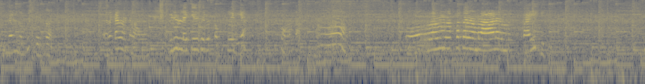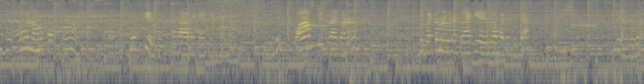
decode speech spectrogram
എന്തായാലും നമുക്ക് ചെറുതാണ് ഇറക്കാൻ നല്ല പാടാണ് വീഡിയോ ലൈക്ക് ചെയ്ത് സബ്സ്ക്രൈബ് ചെയ്യാം. തുറക്കാം. തന്നെ എടുക്കണം നമ്മുടെ ആളെ കൈ ഇത് ഫാസ്റ്റ് ട്രാക്കാണ് ഇത് പെട്ടെന്ന് അങ്ങനെ ട്രാക്ക് ചെയ്ത് എടുക്കാൻ പറ്റത്തില്ല ഇതാണ് നമ്മുടെ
